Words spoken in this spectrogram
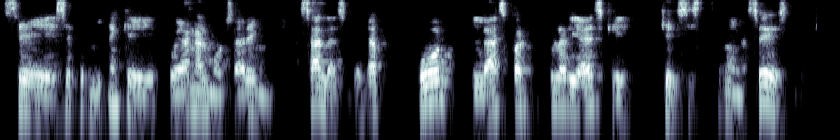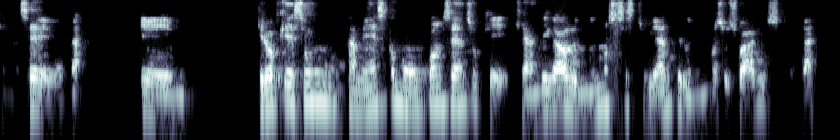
se, se permiten que puedan almorzar en, salas, ¿verdad? Por las particularidades que, que existen en la sede, en la sede ¿verdad? Eh, creo que es un, también es como un consenso que, que han llegado los mismos estudiantes, los mismos usuarios, ¿verdad?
